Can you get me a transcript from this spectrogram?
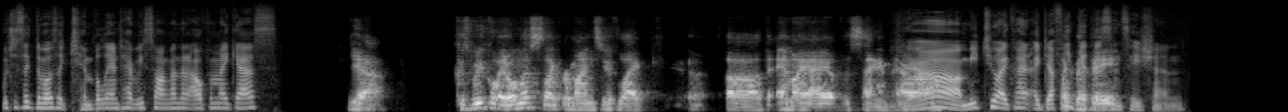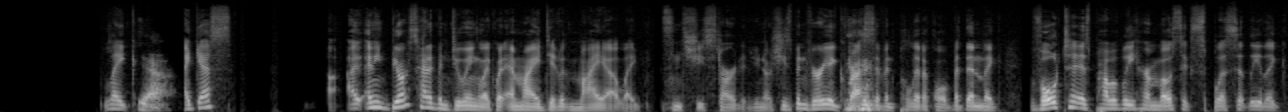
which is like the most like Timbaland heavy song on that album, I guess. Yeah, because what do you call it? Almost like reminds me of like uh, uh the MIA of the same era. Yeah, me too. I kind I definitely the get that sensation. Like Yeah, I guess I, I mean Bjork's kind of been doing like what MIA did with Maya like since she started, you know. She's been very aggressive and political, but then like Volta is probably her most explicitly like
